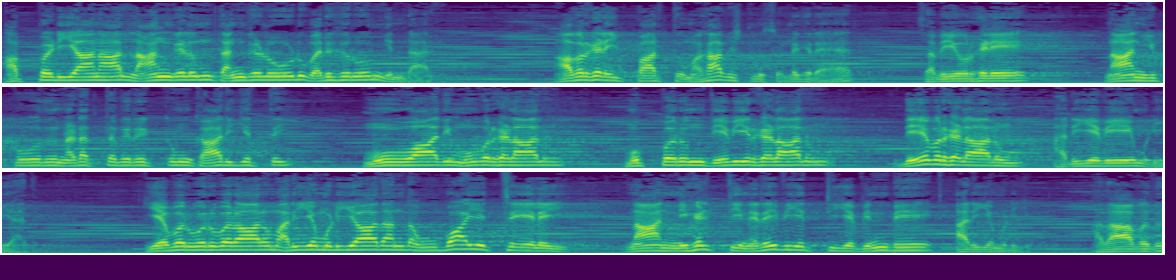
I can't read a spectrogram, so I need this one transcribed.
அப்படியானால் நாங்களும் தங்களோடு வருகிறோம் என்றார். அவர்களை பார்த்து மகாவிஷ்ணு சொல்லுகிறார் சபையோர்களே நான் இப்போது நடத்தவிருக்கும் காரியத்தை மூவாதி மூவர்களாலும் முப்பெரும் தேவியர்களாலும் தேவர்களாலும் அறியவே முடியாது. எவர் ஒருவராலும் அறிய முடியாத அந்த உபாயச் செயலை நான் நிகழ்த்தி நிறைவேற்றிய பின்பே அறிய முடியும். அதாவது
